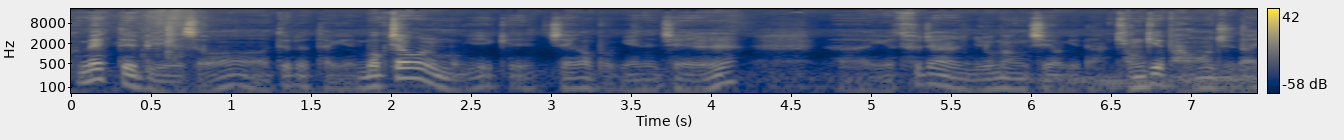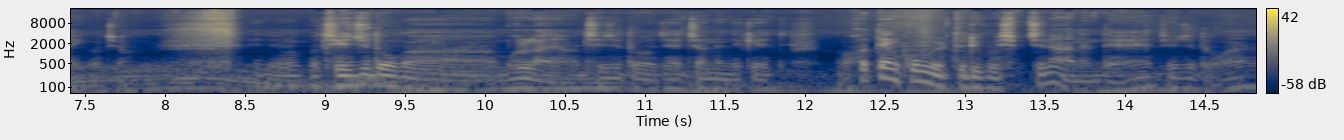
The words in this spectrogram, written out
금액 대비해서 뚜렷하게 먹자골목이 제가 보기에는 제일 투자할 유망 지역이다. 경기 방어주다 이거죠. 뭐 제주도가 몰라요. 제주도 제- 저는 이렇게 헛된 꿈을 드리고 싶지는 않은데 제주도가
